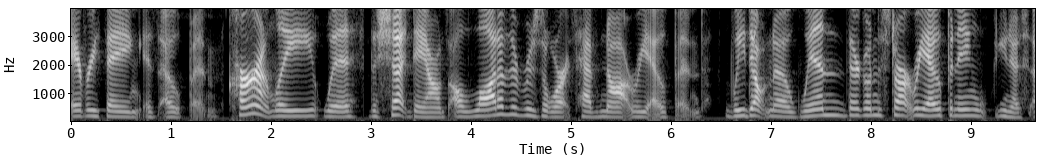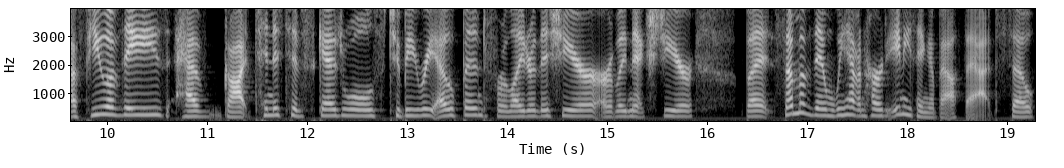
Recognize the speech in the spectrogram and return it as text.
everything is open. Currently, with the shutdowns, a lot of the resorts have not reopened. We don't know when they're going to start reopening. You know, a few of these have got tentative schedules to be reopened for later this year, early next year, but some of them we haven't heard anything about that. So,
